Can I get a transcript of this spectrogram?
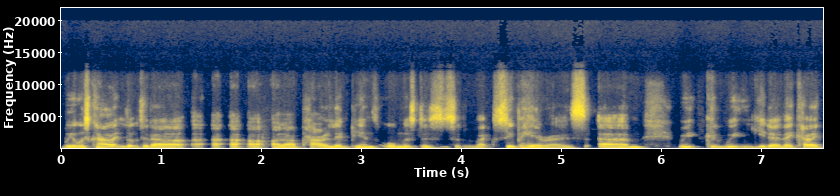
we always kind of like looked at our, our, our, our paralympians almost as sort of like superheroes um we could we you know they kind of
